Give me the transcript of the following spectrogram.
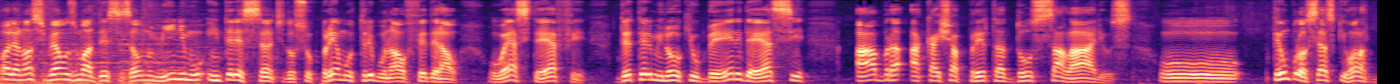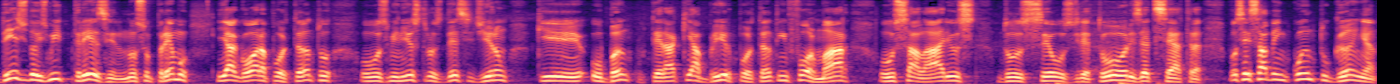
Olha, nós tivemos uma decisão, no mínimo, interessante do Supremo Tribunal Federal. O STF determinou que o BNDES abra a caixa preta dos salários. O... Tem um processo que rola desde 2013 no Supremo e agora, portanto, os ministros decidiram que o banco terá que abrir, portanto, informar os salários dos seus diretores, etc. Vocês sabem quanto ganha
